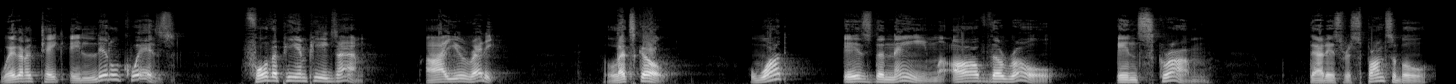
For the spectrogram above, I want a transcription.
we're going to take a little quiz for the PMP exam. Are you ready? Let's go. What is the name of the role in Scrum that is responsible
